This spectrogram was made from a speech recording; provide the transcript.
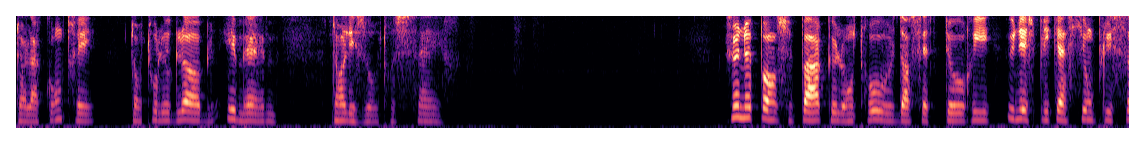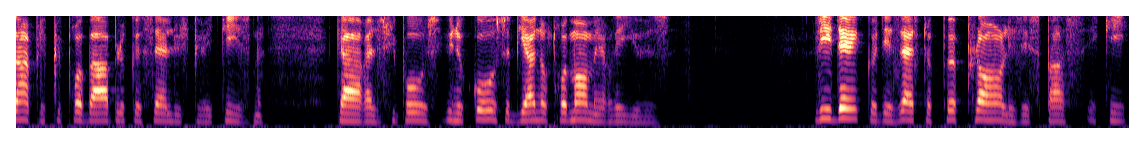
dans la contrée, dans tout le globe et même dans les autres sphères. Je ne pense pas que l'on trouve dans cette théorie une explication plus simple et plus probable que celle du spiritisme, car elle suppose une cause bien autrement merveilleuse. L'idée que des êtres peuplant les espaces et qui,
